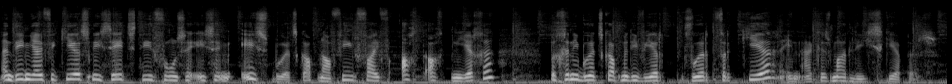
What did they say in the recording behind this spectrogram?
Indien jy verkeersnuus het, stuur vir ons 'n SMS boodskap na 45889. Begin die boodskap met die weer woord verkeer en ek is Marlies Skeepers.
